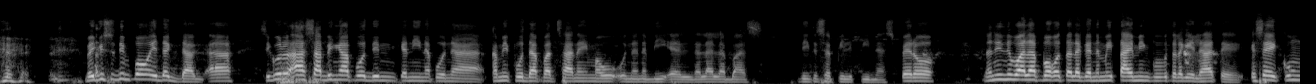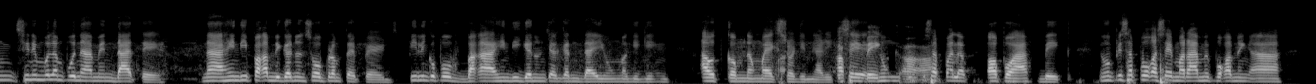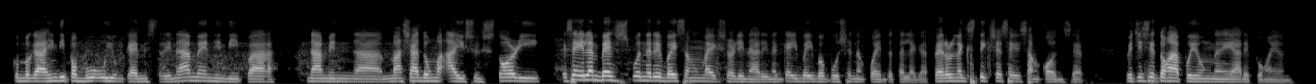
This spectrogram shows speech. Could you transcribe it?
May gusto din po ako idagdag. Ah, siguro ah, sabi nga po din kanina po na kami po dapat sana yung mauuna na BL na lalabas dito sa Pilipinas. Pero naniniwala po ako talaga na may timing po talaga lahat eh. Kasi kung sinimulan po namin dati na hindi pa kami ganun sobrang prepared, feeling ko po baka hindi ganun kaganda yung magiging outcome ng My Extraordinary. Kasi Half-baked, nung umpisa pala, opo, half-baked. Nung umpisa po kasi marami po kaming, ah, kumbaga, hindi pa buo yung chemistry namin, hindi pa namin na masyadong maayos yung story. Kasi ilang beses po na-revise ang My Extraordinary, nagkaiba-iba po siya ng kwento talaga. Pero nag-stick siya sa isang concept, which is ito nga po yung nangyayari po ngayon.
